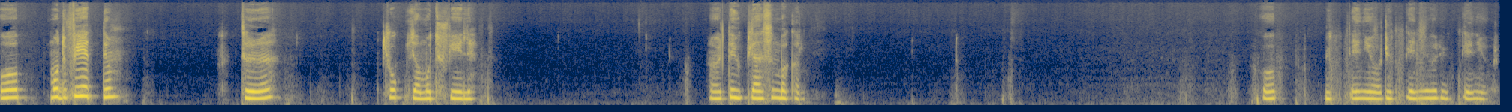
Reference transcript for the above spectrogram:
Hop modifiye ettim. Tırı. Çok güzel modifiyeli. Harita yüklensin bakalım. Hop. Yükleniyor, yükleniyor, yükleniyor.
